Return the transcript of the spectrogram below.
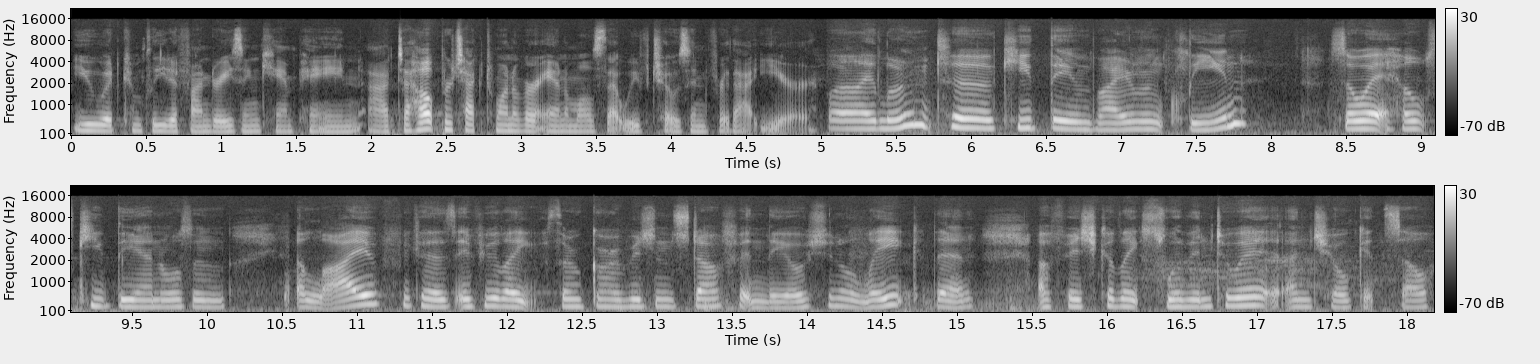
you would complete a fundraising campaign uh, to help protect one of our animals that we've chosen for that year. Well, I learned to keep the environment clean so it helps keep the animals in, alive because if you like throw garbage and stuff in the ocean or lake then a fish could like swim into it and choke itself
